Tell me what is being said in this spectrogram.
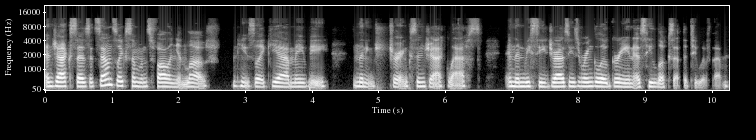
And Jack says, It sounds like someone's falling in love. And he's like, Yeah, maybe. And then he drinks, and Jack laughs. And then we see Drazi's ring glow green as he looks at the two of them.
